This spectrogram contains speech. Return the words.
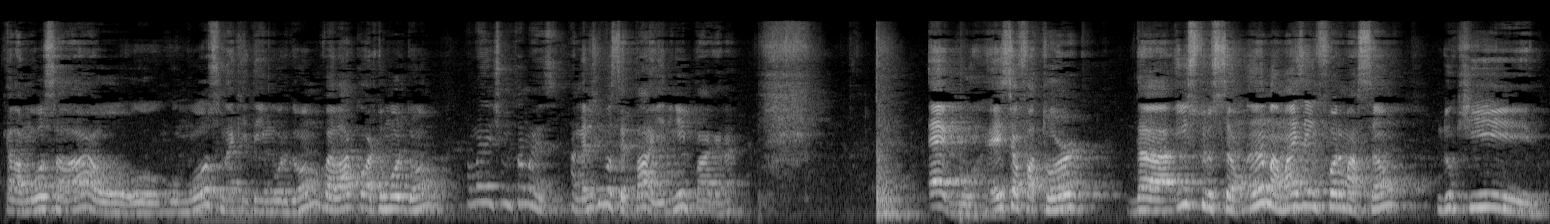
aquela moça lá, o, o, o moço, né, que tem mordomo, vai lá, corta o mordomo, mas a gente não tá mais. A menos que você pague, ninguém paga, né? Ego, esse é o fator da instrução, ama mais a informação do que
